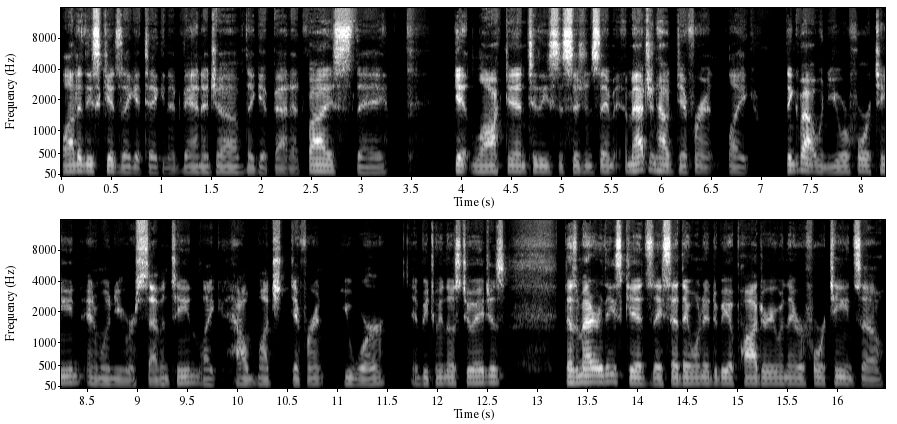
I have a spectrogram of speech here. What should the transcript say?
A lot of these kids they get taken advantage of. They get bad advice. They get locked into these decisions. They imagine how different. Like think about when you were 14 and when you were 17. Like how much different you were in between those two ages. Doesn't matter to these kids. They said they wanted to be a Padre when they were 14, so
